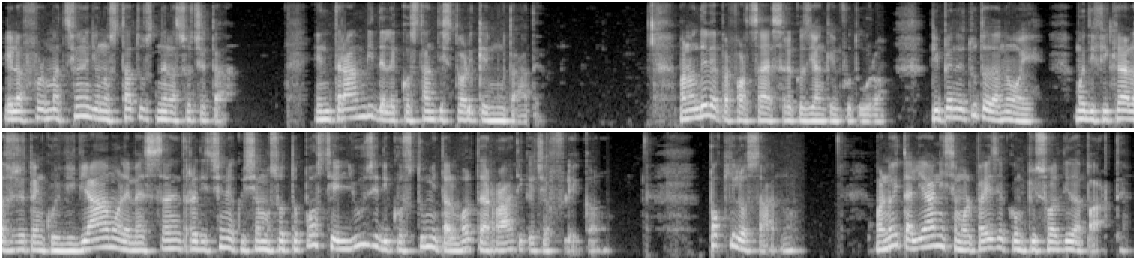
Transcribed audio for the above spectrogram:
e la formazione di uno status nella società, entrambi delle costanti storiche immutate. Ma non deve per forza essere così anche in futuro. Dipende tutto da noi. Modificare la società in cui viviamo, le malsane tradizioni a cui siamo sottoposti e gli usi di costumi talvolta errati che ci affliggono. Pochi lo sanno, ma noi italiani siamo il paese con più soldi da parte.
